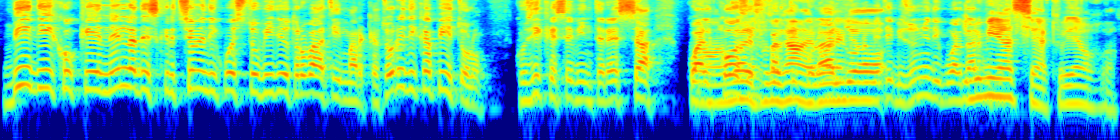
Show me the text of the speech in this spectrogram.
Vi dico che nella descrizione di questo video trovate i marcatori di capitolo, così che se vi interessa No, non qualcosa voglio in particolare non voglio avete bisogno di guardare Illuminazione, ecco, vediamo qua.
